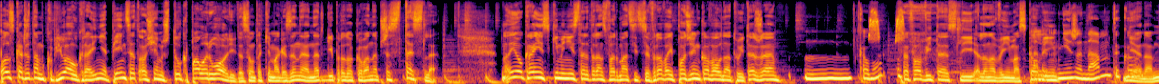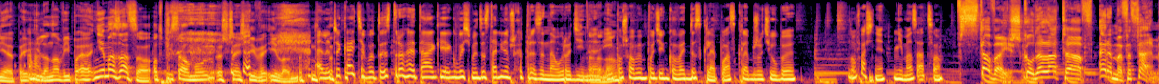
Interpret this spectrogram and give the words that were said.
Polska, czytam, kupiła Ukrainie 508 sztuk Powerwalli. To są takie magazyny energii produkowane przez Tesla. No i ukraiński minister transformacji cyfrowej podziękował na Twitterze Komu? szefowi Tesli, Elonowi i Ale Maskowi. nie, że nam, tylko... Nie nam, nie. Ilonowi. e, Nie ma za co. Odpisał mu szczęśliwy Ilon. Ale czekajcie, bo to jest trochę tak, jakbyśmy dostali na przykład prezent na urodziny No, no, no. i poszłabym podziękować do sklepu, a sklep rzuciłby... No właśnie, nie ma za co. Wstawaj, szkoda lata w RMFFM.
